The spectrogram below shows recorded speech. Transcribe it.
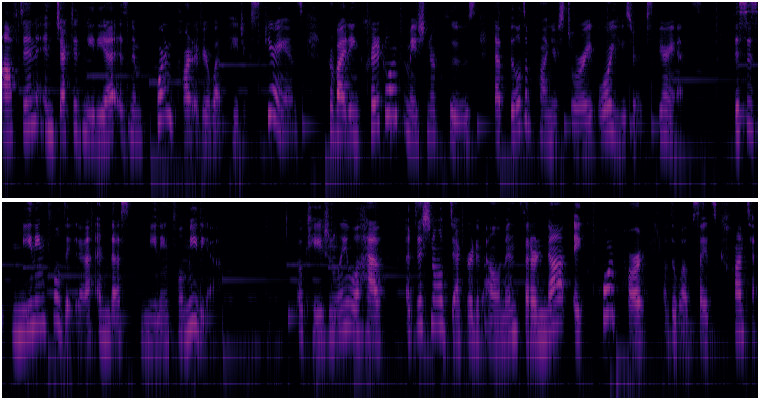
Often, injected media is an important part of your web page experience, providing critical information or clues that build upon your story or user experience. This is meaningful data and thus meaningful media. Occasionally, we'll have additional decorative elements that are not a core part of the website's content.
